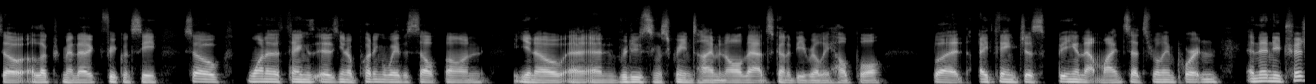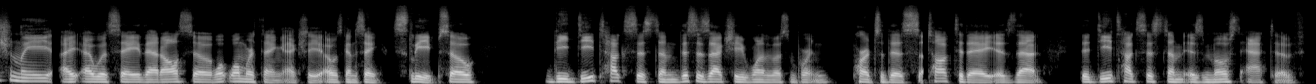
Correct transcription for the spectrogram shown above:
So electromagnetic frequency. So one of the things is, you know, putting away the cell phone, you know, and, and reducing screen time and all that's going to be really helpful. But I think just being in that mindset is really important. And then nutritionally, I, I would say that also one more thing, actually, I was going to say sleep. So the detox system, this is actually one of the most important parts of this talk today, is that the detox system is most active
